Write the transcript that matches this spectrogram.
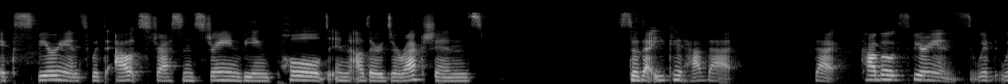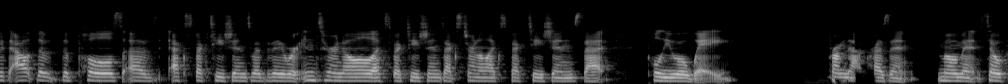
experience without stress and strain being pulled in other directions so that you could have that that Cabo experience with without the the pulls of expectations, whether they were internal expectations, external expectations that pull you away from mm-hmm. that present moment. So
